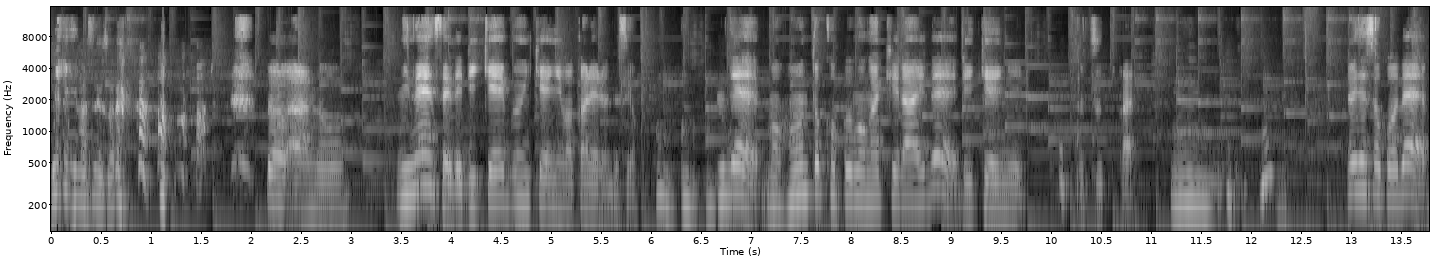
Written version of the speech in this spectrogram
出てきますね、それ。そう、あの、2年生で理系文系に分かれるんですよ。うんうんで、もう本当国語が嫌いで理系に移った。うん。うん。それでそこで、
